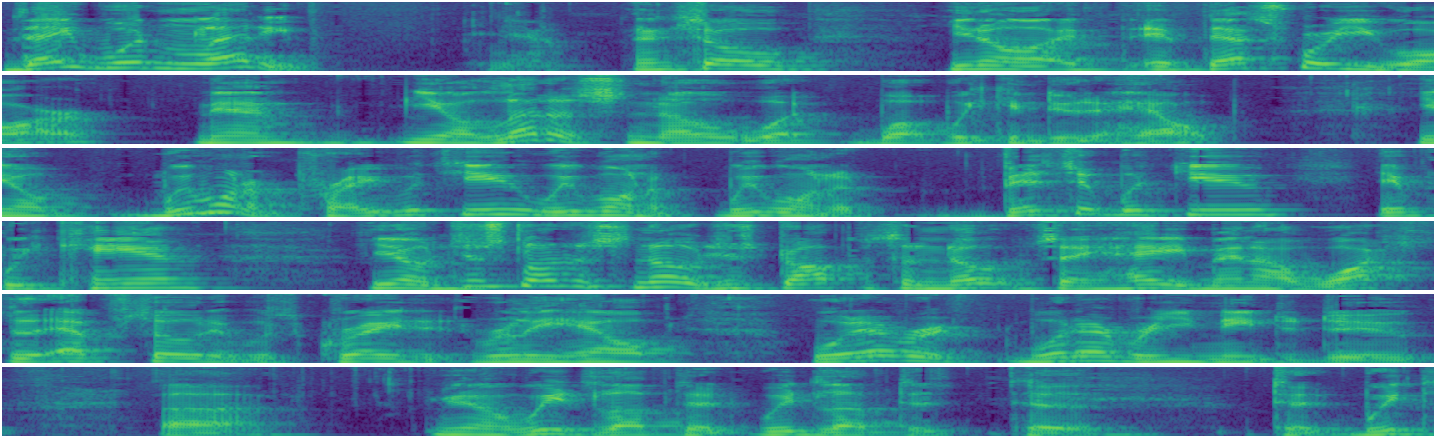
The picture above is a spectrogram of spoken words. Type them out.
They wouldn't let Him. Yeah. And so, you know, if, if that's where you are, man, you know, let us know what what we can do to help. You know, we want to pray with you. We want to we want to visit with you if we can. You know, just let us know. Just drop us a note and say, "Hey, man, I watched the episode. It was great. It really helped." Whatever whatever you need to do, uh, you know, we'd love to. We'd love to to, to we'd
